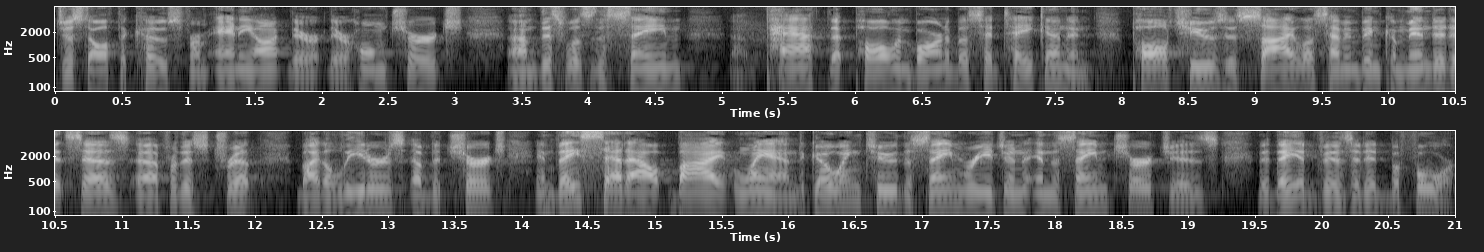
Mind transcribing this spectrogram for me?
just off the coast from Antioch, their, their home church. Um, this was the same path that Paul and Barnabas had taken. And Paul chooses Silas, having been commended, it says, uh, for this trip by the leaders of the church. And they set out by land, going to the same region and the same churches that they had visited before,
